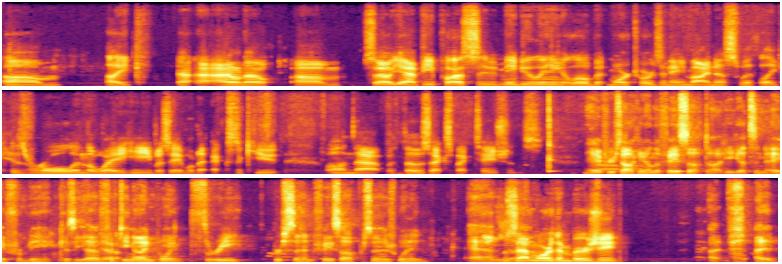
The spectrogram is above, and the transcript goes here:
Um, like I, I don't know. Um, so yeah, B plus, uh, maybe leaning a little bit more towards an A minus with like his role and the way he was able to execute on that with those expectations. If you're talking on the faceoff dot, he gets an A from me because he had Yeah. 59.3 percent face-off percentage winning. And Was that uh, more than Bergie? I, I,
